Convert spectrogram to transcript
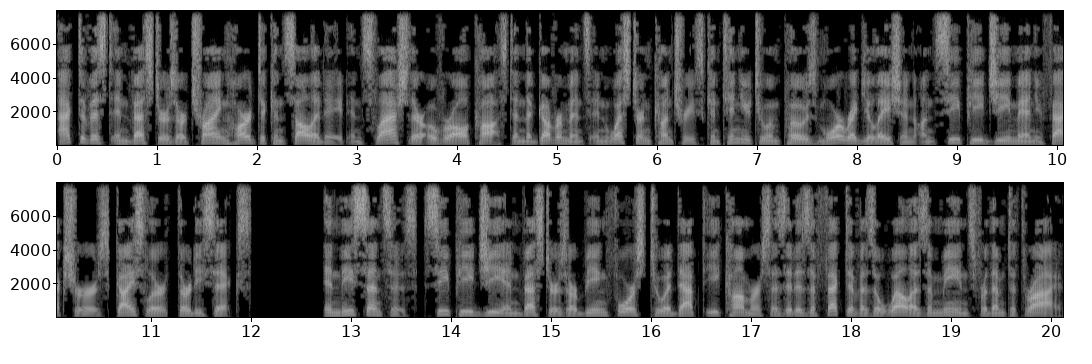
Activist investors are trying hard to consolidate and slash their overall cost and the governments in Western countries continue to impose more regulation on CPG manufacturers Geisler, 36. In these senses, CPG investors are being forced to adapt e-commerce as it is effective as a well as a means for them to thrive.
